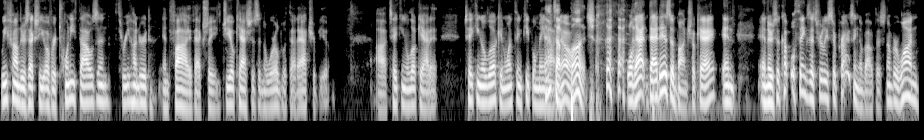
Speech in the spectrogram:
we found there's actually over 20,305 actually geocaches in the world with that attribute. Uh, taking a look at it, taking a look, and one thing people may That's not know. That's a bunch. well, that that is a bunch, okay? And and there's a couple things that's really surprising about this. Number one,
